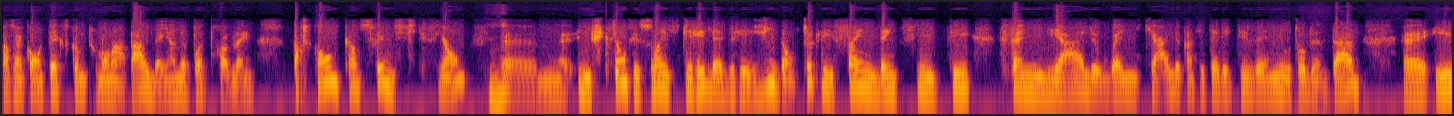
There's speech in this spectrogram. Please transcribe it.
dans un contexte comme tout le monde en parle, ben il n'y en a pas de problème. Par contre, quand tu fais une fiction, Mhm. euh, une fiction, c'est souvent inspiré de la vraie vie. Donc, toutes les scènes d'intimité familiale ou amicale, là, quand tu étais avec tes amis autour d'une table, euh, et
